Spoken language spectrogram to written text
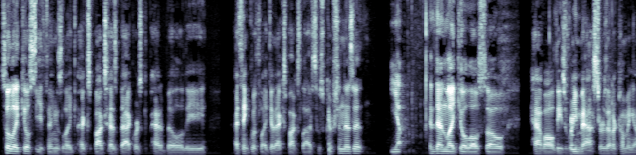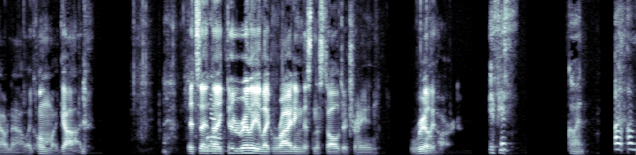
So like you'll see things like Xbox has backwards compatibility. I think with like an Xbox Live subscription, is it? Yep. And then like you'll also have all these remasters that are coming out now. Like, oh my god, it's a, Yeah. like they're really like riding this nostalgia train really hard. If you If- go ahead. I- I'm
